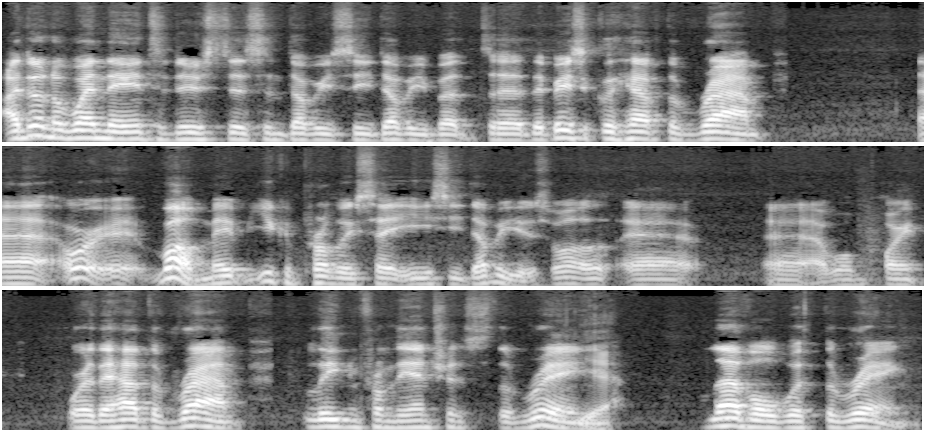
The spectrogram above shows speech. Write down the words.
I don't know when they introduced this in WCW but uh, they basically have the ramp uh, or uh, well maybe you could probably say ECW as well uh, uh, at one point where they had the ramp leading from the entrance to the ring Yeah. level with the ring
